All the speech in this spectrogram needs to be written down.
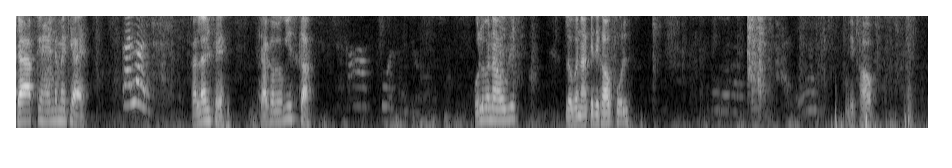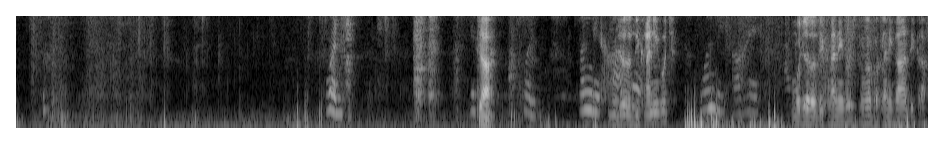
क्या आपके हैंड में क्या है? कलर कलर से? क्या करोगी इसका? फूल बनाओगी। लो बना के दिखाओ फूल। दिखाओ। क्या? मुझे तो दिखा नहीं कुछ। मुझे तो दिखा नहीं कुछ तुम्हें पता नहीं कहाँ दिखा।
